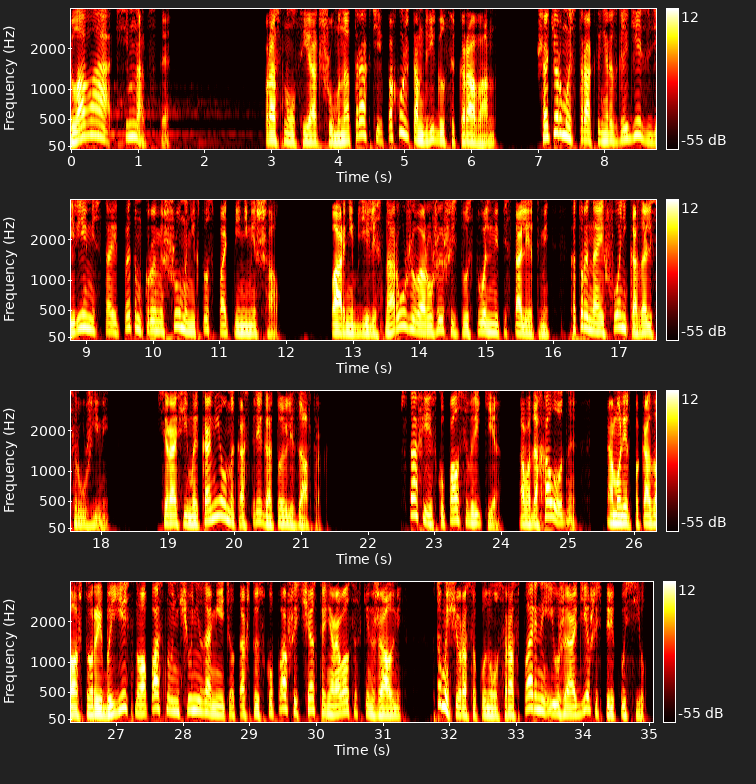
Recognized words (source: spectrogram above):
Глава 17. Проснулся я от шума на тракте, похоже, там двигался караван. Шатер мой с тракта не разглядеть, за деревьями стоит, поэтому кроме шума никто спать мне не мешал. Парни бдили снаружи, вооружившись двуствольными пистолетами, которые на их фоне казались ружьями. Серафима и Камил на костре готовили завтрак. Встав, я искупался в реке, а вода холодная — Амулет показал, что рыба есть, но опасного ничего не заметил, так что, искупавшись, час тренировался с кинжалами. Потом еще раз окунулся распаренный и, уже одевшись, перекусил.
